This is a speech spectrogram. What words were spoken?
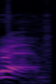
Crap.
